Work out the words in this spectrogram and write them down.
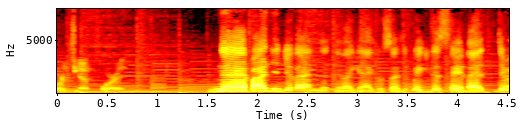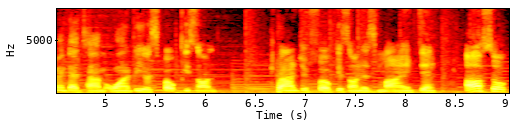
you get for it. Nah, but I didn't do that in, in like an exercise. We can just say that during that time, Wannabe was focused on trying to focus on his mind and also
